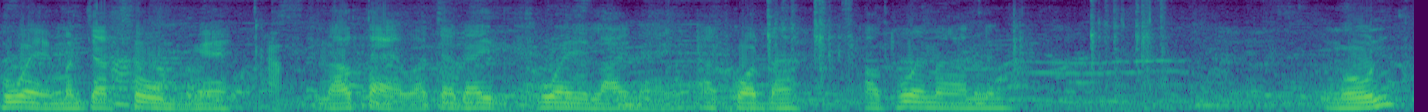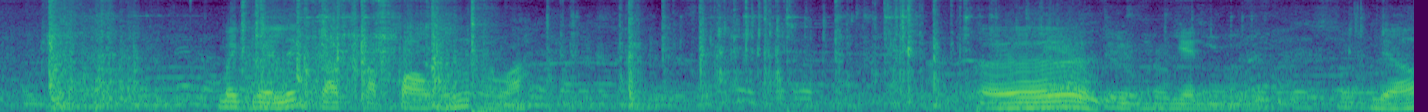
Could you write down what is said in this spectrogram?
ถ้วยมันจะสุ่มไง แล้วแต่ว่าจะได้ถ้วยลายไหนอะกดมา เอาถ้วยมาอันหนึง หมุน ไม่เคยเล่นกับกระป๋องเหรอวะ เออ เย็นเดี๋ยว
